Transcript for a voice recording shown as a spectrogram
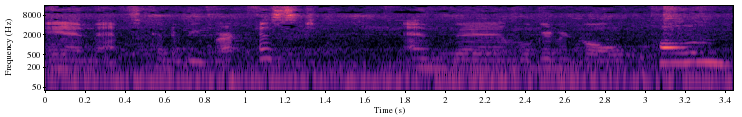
And that's going to be breakfast. And then we're going to go home.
